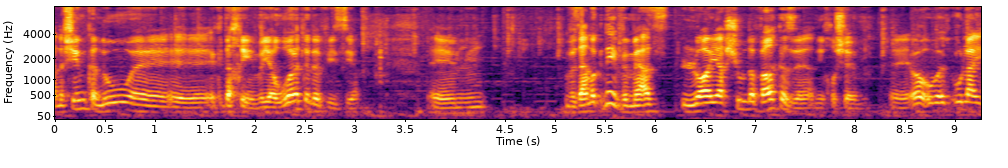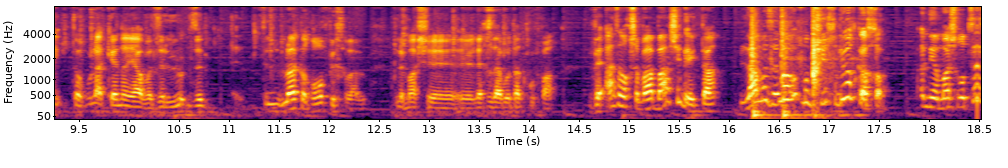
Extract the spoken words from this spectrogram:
אנשים קנו אקדחים וירו על הטלוויזיה. וזה היה מגניב ומאז לא היה שום דבר כזה אני חושב או, אולי טוב אולי כן היה אבל זה, לא- זה, זה לא היה קרוב בכלל למה ש... לאיך זה היה באותה תקופה. ואז המחשבה הבאה שלי הייתה למה זה לא ממשיך להיות ככה. אני ממש רוצה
